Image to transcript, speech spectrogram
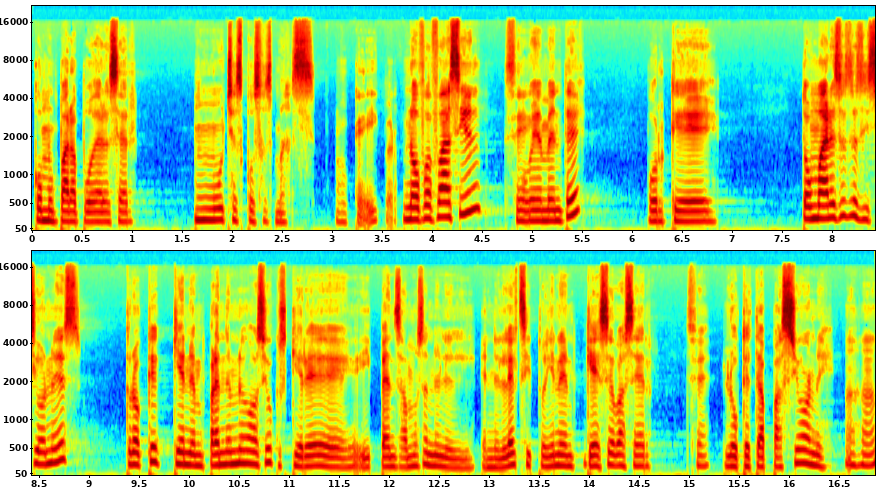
como para poder hacer muchas cosas más. Ok, pero No fue fácil, sí. obviamente, porque tomar esas decisiones, creo que quien emprende un negocio, pues quiere y pensamos en el, en el éxito y en el qué se va a hacer, Sí. lo que te apasione. Ajá.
